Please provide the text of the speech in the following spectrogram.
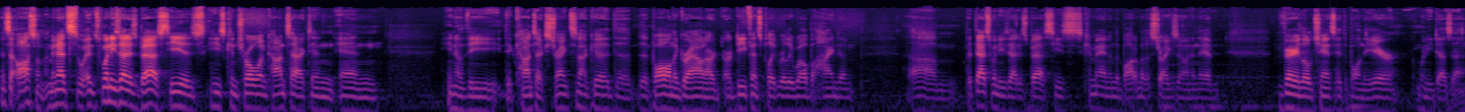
That's awesome. I mean, that's it's when he's at his best. He is he's controlling contact and and you know the the contact strength's not good. The the ball on the ground. Our our defense played really well behind him. Um, but that's when he's at his best. He's commanding the bottom of the strike zone, and they have very little chance to hit the ball in the air when he does that.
